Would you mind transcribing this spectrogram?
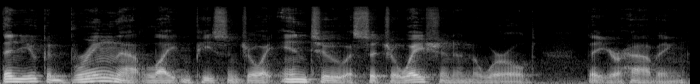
then you can bring that light and peace and joy into a situation in the world that you're having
